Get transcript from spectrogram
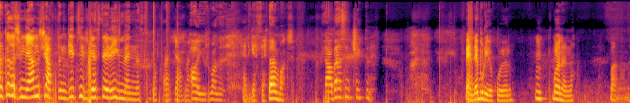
Arkadaşım yanlış yaptın. Getir göstereyim ben nasıl yapacağını. Hayır bana ne? Hadi göster. Ben bakacağım. Ya ben seni çektim. Ben de buraya koyarım. Hı, bana ne? Bana ne?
